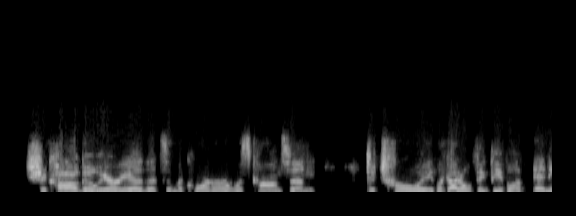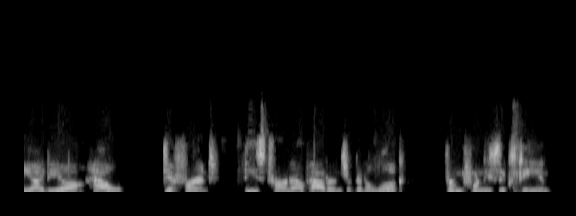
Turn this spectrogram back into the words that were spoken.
Chicago area that's in the corner of Wisconsin. Detroit. Like, I don't think people have any idea how different these turnout patterns are going to look from 2016.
